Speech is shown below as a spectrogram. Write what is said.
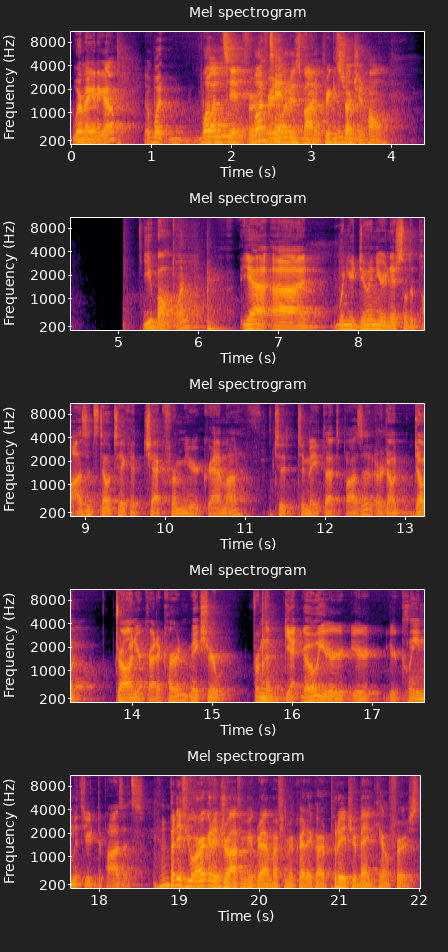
Where am I going to go? What, what? One tip for, one for tip. anyone who's bought a pre-construction home. You bought one. Yeah, uh, when you're doing your initial deposits, don't take a check from your grandma to, to make that deposit, or don't don't draw on your credit card. Make sure from the get go you're you're you're clean with your deposits. But if you are going to draw from your grandma from your credit card, put it at your bank account first.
